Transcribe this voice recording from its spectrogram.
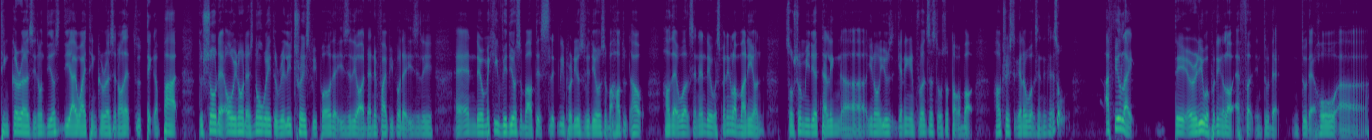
tinkerers, you know, those DIY tinkerers and all that to take apart to show that oh, you know, there's no way to really trace people that easily or identify people that easily. And they were making videos about it, slickly produced videos about how to how how that works. And then they were spending a lot of money on social media, telling uh, you know, use getting influencers to also talk about how Trace Together works and things like that. So I feel like they already were putting a lot of effort into that into that whole uh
